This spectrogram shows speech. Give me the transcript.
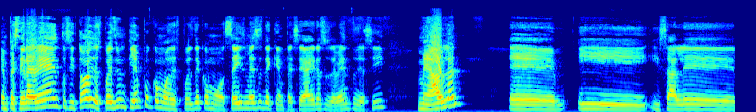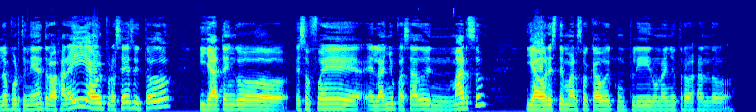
empecé a ir a eventos y todo, y después de un tiempo, como después de como seis meses de que empecé a ir a sus eventos y así, me hablan eh, y, y sale la oportunidad de trabajar ahí, hago el proceso y todo, y ya tengo, eso fue el año pasado en marzo, y ahora este marzo acabo de cumplir un año trabajando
